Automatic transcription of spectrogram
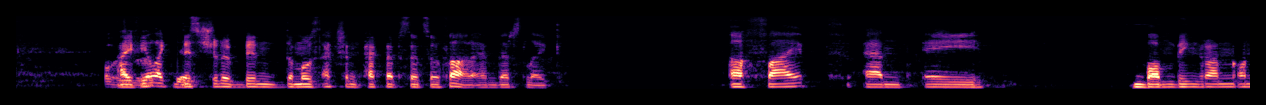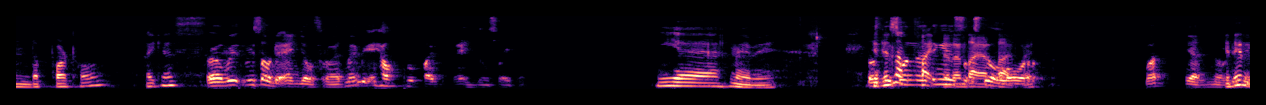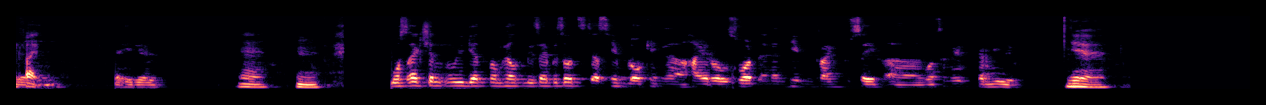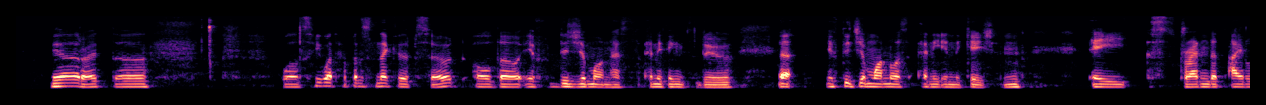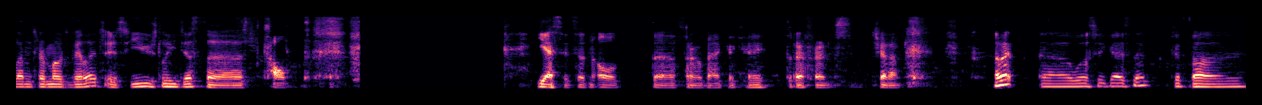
Oh, I feel like yeah. this should have been the most action-packed episode so far, and there's like a fight and a bombing run on the portal. I guess. Well, we, we saw the angels, right? Maybe help to fight the angels later. Yeah, maybe. Did this not one, I think, is still time, lower. right? What? Yeah, no. He didn't fight. Yeah, he did. Yeah. Hmm. Most action we get from Helck this episode is just him blocking a high roll sword and then him trying to save uh what's her name? Vermilio. Yeah. Yeah, right. Uh, we'll see what happens next episode. Although, if Digimon has anything to do, uh, if Digimon was any indication, a stranded island remote village is usually just a cult. yes, it's an old uh, throwback, okay? The reference. Shut up. Alright, uh, we'll see you guys then. Goodbye.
